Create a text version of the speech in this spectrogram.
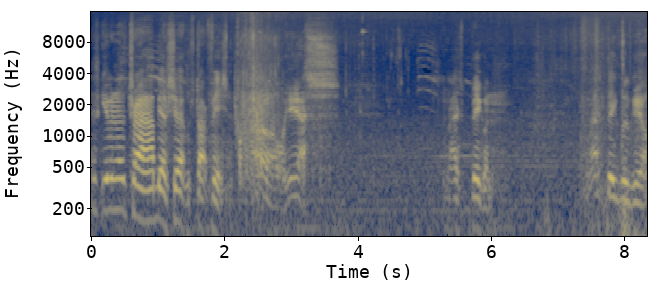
let's give it another try. I'll be able to shut up and start fishing. Oh, yes. Nice big one. Nice big bluegill.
